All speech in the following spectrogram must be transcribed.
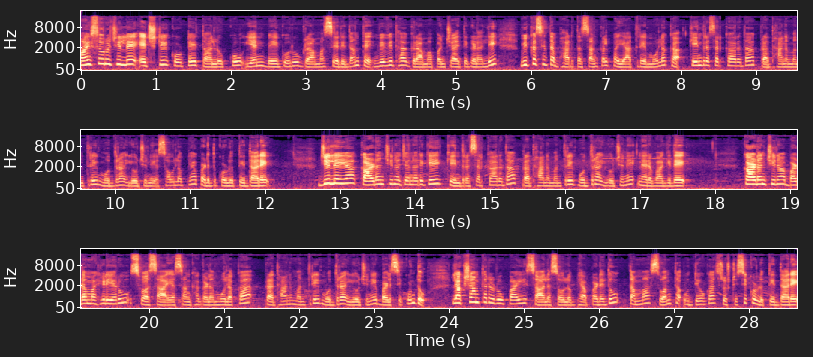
ಮೈಸೂರು ಜಿಲ್ಲೆ ಎಚ್ಡಿ ಕೋಟೆ ತಾಲೂಕು ಎನ್ ಬೇಗೂರು ಗ್ರಾಮ ಸೇರಿದಂತೆ ವಿವಿಧ ಗ್ರಾಮ ಪಂಚಾಯಿತಿಗಳಲ್ಲಿ ವಿಕಸಿತ ಭಾರತ ಸಂಕಲ್ಪ ಯಾತ್ರೆ ಮೂಲಕ ಕೇಂದ್ರ ಸರ್ಕಾರದ ಪ್ರಧಾನಮಂತ್ರಿ ಮುದ್ರಾ ಯೋಜನೆಯ ಸೌಲಭ್ಯ ಪಡೆದುಕೊಳ್ಳುತ್ತಿದ್ದಾರೆ. ಜಿಲ್ಲೆಯ ಕಾಡಂಚಿನ ಜನರಿಗೆ ಕೇಂದ್ರ ಸರ್ಕಾರದ ಪ್ರಧಾನಮಂತ್ರಿ ಮುದ್ರಾ ಯೋಜನೆ ನೆರವಾಗಿದೆ. ಕಾಡಂಚಿನ ಬಡ ಮಹಿಳೆಯರು ಸ್ವಸಹಾಯ ಸಂಘಗಳ ಮೂಲಕ ಪ್ರಧಾನಮಂತ್ರಿ ಮುದ್ರಾ ಯೋಜನೆ ಬಳಸಿಕೊಂಡು ಲಕ್ಷಾಂತರ ರೂಪಾಯಿ ಸಾಲ ಸೌಲಭ್ಯ ಪಡೆದು ತಮ್ಮ ಸ್ವಂತ ಉದ್ಯೋಗ ಸೃಷ್ಟಿಸಿಕೊಳ್ಳುತ್ತಿದ್ದಾರೆ.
